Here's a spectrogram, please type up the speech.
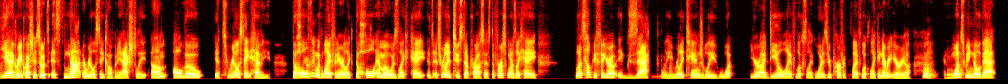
Yeah, great question. So it's it's not a real estate company actually, um, although it's real estate heavy. The whole Okay. thing with Lifeonaire, like the whole mo is like, hey, it's it's really a two step process. The first one is like, hey, let's help you figure out exactly, really tangibly, what your ideal life looks like. What does your perfect life look like in every area? Hmm. And once we know that,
